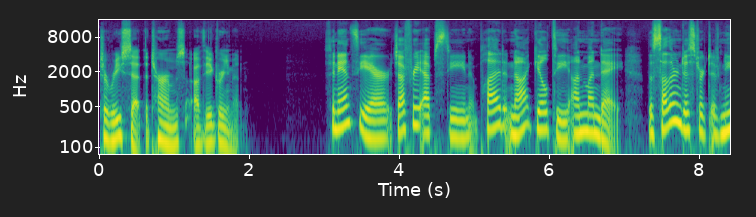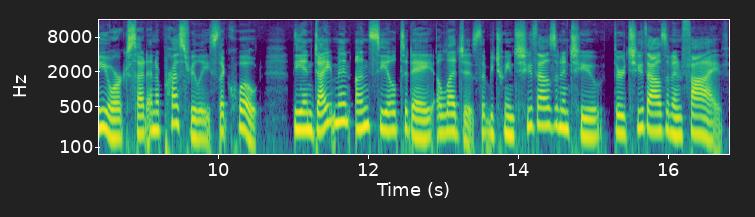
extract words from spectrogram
to reset the terms of the agreement. Financier Jeffrey Epstein pled not guilty on Monday. The Southern District of New York said in a press release that, quote, the indictment unsealed today alleges that between 2002 through 2005,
